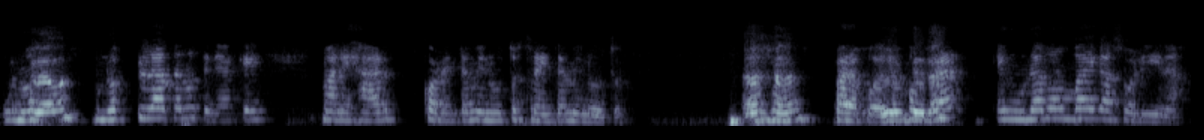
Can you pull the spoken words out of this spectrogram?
unos, plátanos tenía que manejar 40 minutos, 30 minutos. Para poderlo comprar en una bomba de gasolina.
